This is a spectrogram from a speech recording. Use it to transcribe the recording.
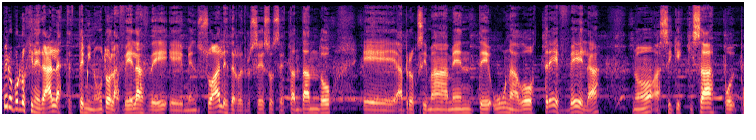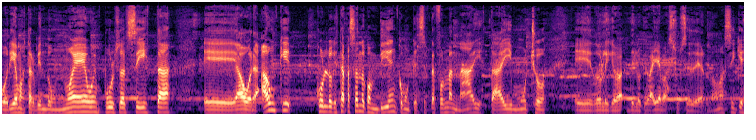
Pero por lo general, hasta este minuto, las velas de eh, mensuales de retroceso se están dando eh, aproximadamente una, dos, tres velas, ¿no? Así que quizás po- podríamos estar viendo un nuevo impulso alcista eh, ahora, aunque con lo que está pasando con Bien, como que en cierta forma nadie está ahí mucho eh, de, lo que vaya a suceder, ¿no? Así que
